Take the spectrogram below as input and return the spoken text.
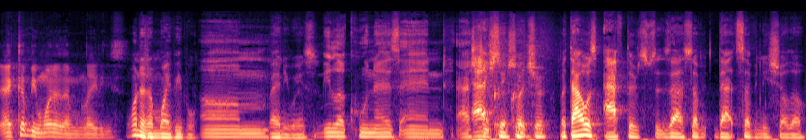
That could be one of them ladies. One of them white people. Um, But anyways, Mila Kunis and Ashton, Ashton Kutcher. Kutcher. But that was after s- that sev- that '70s show though.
